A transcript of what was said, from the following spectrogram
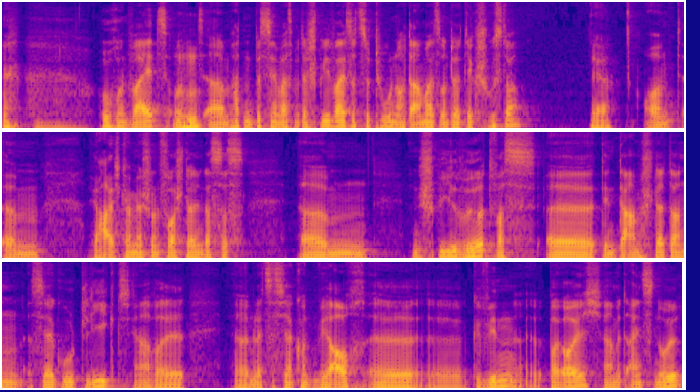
Hoch und weit und ähm, hat ein bisschen was mit der Spielweise zu tun, auch damals unter Dirk Schuster. Ja. Und ähm, ja, ich kann mir schon vorstellen, dass das ähm, ein Spiel wird, was äh, den Darmstädtern sehr gut liegt, ja, weil ähm, letztes Jahr konnten wir auch äh, äh, gewinnen äh, bei euch, ja, mit 1-0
